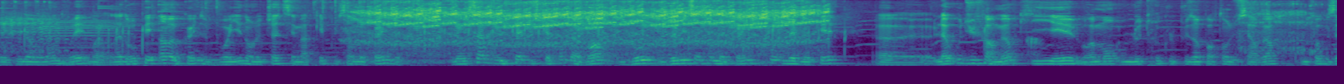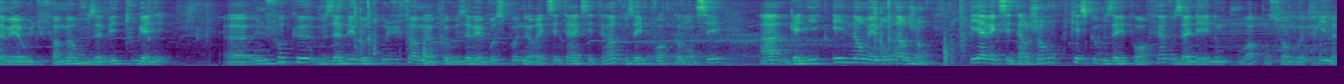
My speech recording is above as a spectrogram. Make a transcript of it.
Et au bout d'un moment, vous voilà, on a droppé un mob coins. Vous voyez dans le chat, c'est marqué plus un mob coins. Donc ça, vous le faites jusqu'à temps d'avoir vos 2500 mob coins pour débloquer euh, la houe du farmer qui est vraiment le truc le plus important du serveur. Une fois que vous avez la houe du farmer, vous avez tout gagné. Euh, une fois que vous avez votre houe du farmer, que vous avez vos spawners, etc., etc., vous allez pouvoir commencer à gagner énormément d'argent. Et avec cet argent, qu'est-ce que vous allez pouvoir faire? Vous allez donc pouvoir construire votre île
